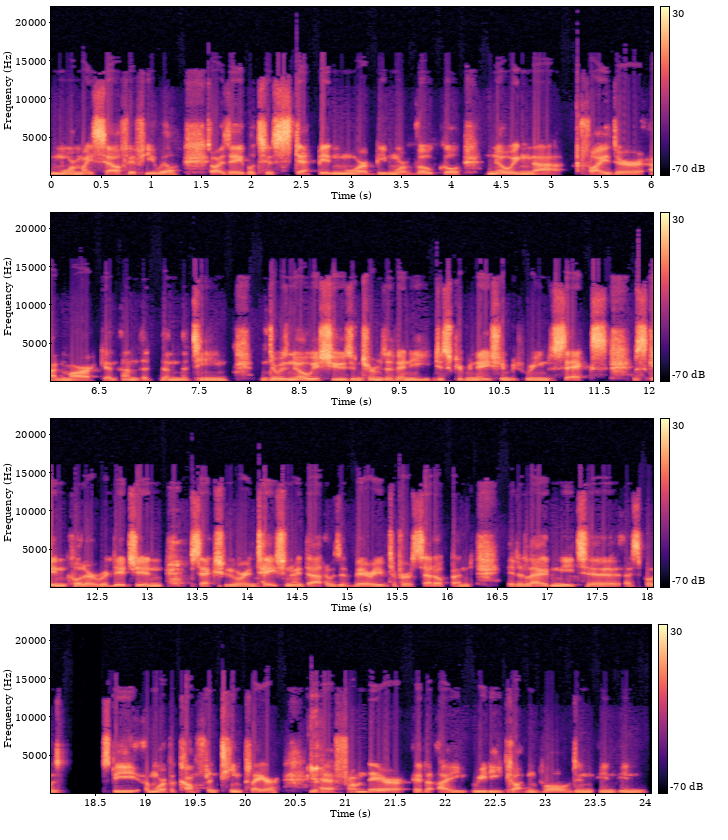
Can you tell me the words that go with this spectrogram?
more myself, if you will. So I was able to step in more, be more vocal, knowing that Pfizer and Mark and, and, the, and the team, there was no issues in terms of any discrimination between sex, skin color, religion, sexual orientation like that. It was a very diverse setup and it allowed me to, I suppose, be a more of a confident team player. Yeah. Uh, from there, it, I really got involved in, in, in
